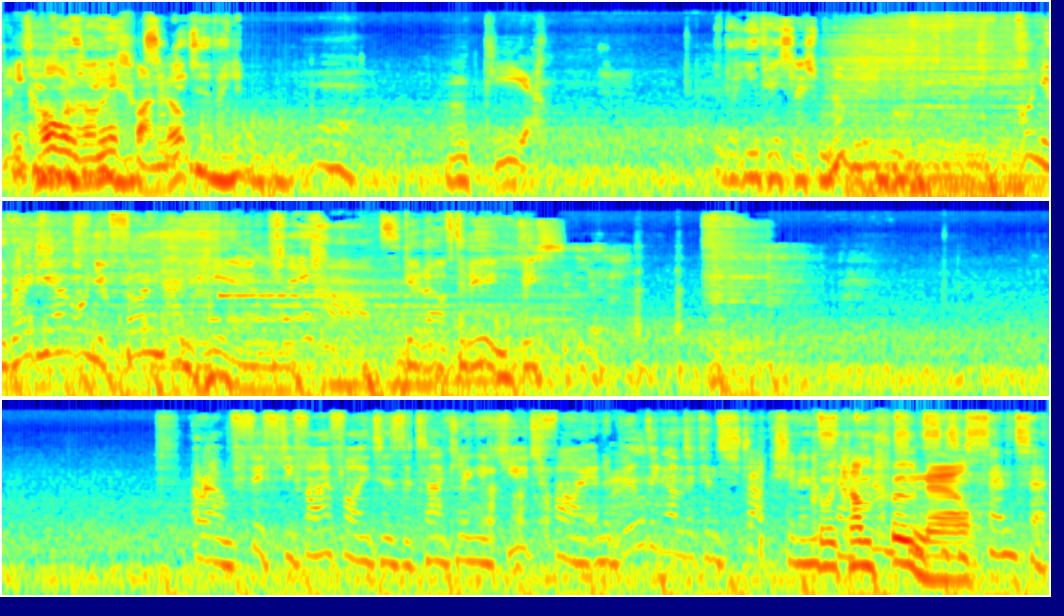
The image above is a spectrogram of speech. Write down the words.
Big horns on this one, Subject look. to available. Oh dear. UK slash Monopoly. On your radio, on your phone, and here. Play hard. Good afternoon. This. Around 50 firefighters are tackling a huge fire in a building under construction in Can we come through now? City Centre.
